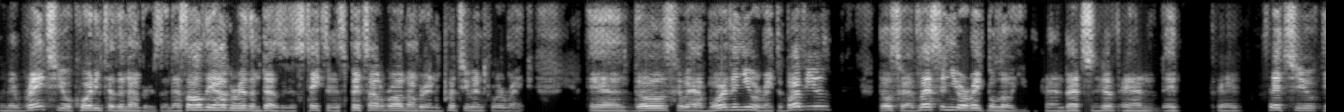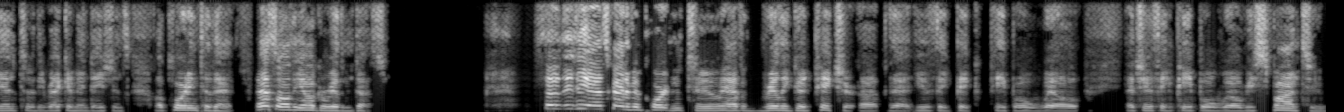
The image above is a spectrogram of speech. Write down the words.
And it ranks you according to the numbers, and that's all the algorithm does. It just takes it, it spits out a raw number, and it puts you into a rank. And those who have more than you are ranked above you. Those who have less than you are ranked below you. And that's just and it, it fits you into the recommendations according to that. That's all the algorithm does. So yeah, it's kind of important to have a really good picture up that you think people will that you think people will respond to,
